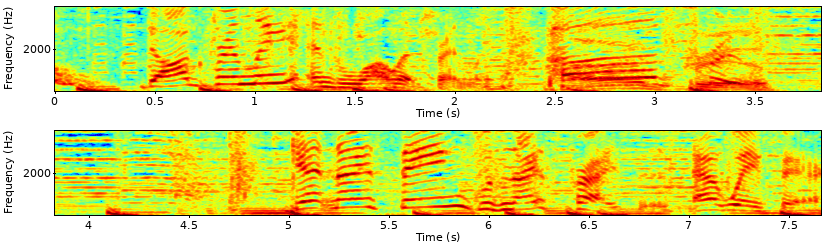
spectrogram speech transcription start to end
Woo! Dog friendly and wallet friendly. Pug proof. Get nice things with nice prices at Wayfair.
